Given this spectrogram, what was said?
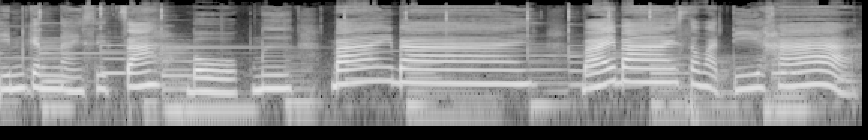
ยิ้มกันหน่อยสิจ๊ะ โบกมือบายบายบายบาย สวัสดีค่ะ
